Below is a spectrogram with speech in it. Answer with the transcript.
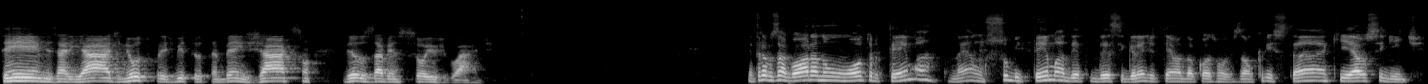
Temes, Ariadne, outro presbítero também, Jackson. Deus os abençoe e os guarde. Entramos agora num outro tema, né, um subtema dentro desse grande tema da cosmovisão cristã, que é o seguinte:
